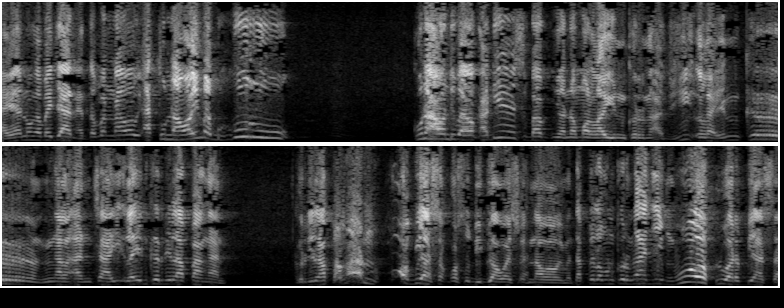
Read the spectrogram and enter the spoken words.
Aya nu ngabejan eta mah nawawi atuh nawawi mah guru. Kunaon dibawa ka dieu? Sebab nyana mah lain keur ngaji lain keur ngalaan cai lain keur di lapangan. Keur di lapangan oh biasa kosu digawe Syekh Nawawi tapi lamun keur ngaji wah luar biasa.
